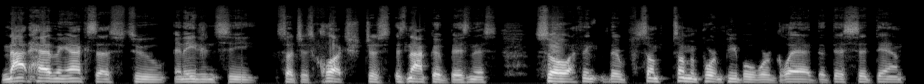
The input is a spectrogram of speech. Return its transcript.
not having access to an agency such as Klutch just is not good business. So I think there some some important people were glad that this sit down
